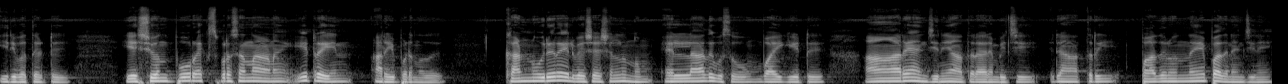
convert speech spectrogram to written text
ഇരുപത്തെട്ട് യശ്വന്ത്പൂർ എക്സ്പ്രസ് എന്നാണ് ഈ ട്രെയിൻ അറിയപ്പെടുന്നത്. കണ്ണൂർ റെയിൽവേ സ്റ്റേഷനിൽ നിന്നും എല്ലാ ദിവസവും വൈകിട്ട് ആറ് അഞ്ചിന് യാത്ര ആരംഭിച്ച് രാത്രി പതിനൊന്ന് പതിനഞ്ചിന്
